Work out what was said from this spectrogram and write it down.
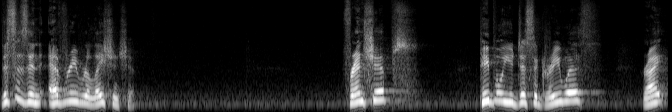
this is in every relationship. Friendships, people you disagree with, right?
